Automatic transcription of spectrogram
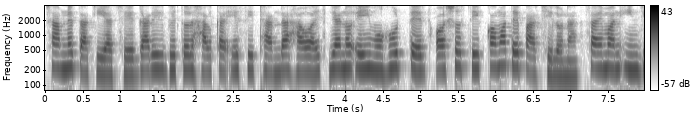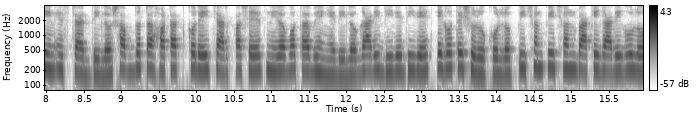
সামনে তাকিয়ে আছে। গাড়ির ভেতর হালকা এসি, ঠান্ডা হাওয়ায় যেন এই মুহূর্তের অস্বস্তি কমাতে পারছিল না। সাইমান ইঞ্জিন স্টার্ট দিল, শব্দটা হঠাৎ করেই চারপাশের নীরবতা ভেঙে দিল। গাড়ি ধীরে ধীরে এগোতে শুরু করল। পিছন পিছন বাকি গাড়িগুলো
